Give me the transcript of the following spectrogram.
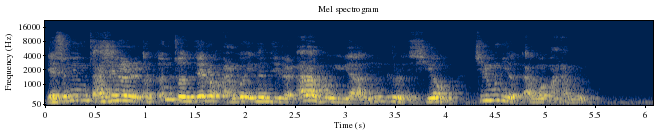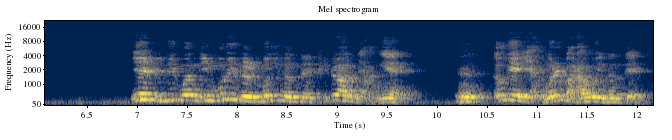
예수님 자신을 어떤 존재로 알고 있는지를 알아보기 위한 그런 시험, 질문이었다고 말합니다. 이에 빌립은 이 무리를 먹이는데 필요한 양의 떡의 양을 말하고 있는데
